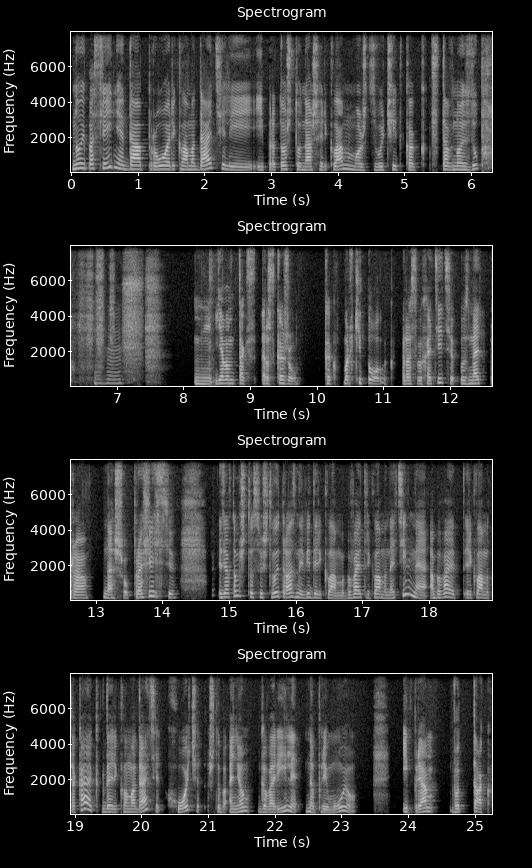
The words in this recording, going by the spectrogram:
Ну и последнее, да, про рекламодателей и про то, что наша реклама может звучит как вставной зуб. Я вам так расскажу, как маркетолог, раз вы хотите узнать про нашу профессию. Дело в том, что существуют разные виды рекламы. Бывает реклама нативная, а бывает реклама такая, когда рекламодатель хочет, чтобы о нем говорили напрямую и прям вот так,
